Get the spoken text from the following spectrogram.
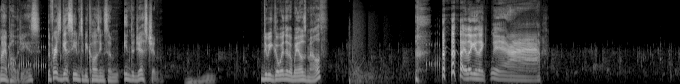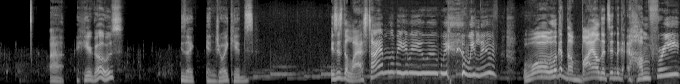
My apologies. The first guest seems to be causing some indigestion. Do we go into the whale's mouth? I like he's like, yeah. Uh, here goes. He's like, enjoy, kids. Is this the last time we we we, we live? Whoa! Look at the bile that's in the. Humphrey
